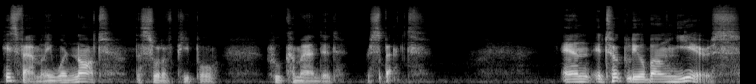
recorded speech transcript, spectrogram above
His family were not the sort of people who commanded respect. And it took Liu Bang years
